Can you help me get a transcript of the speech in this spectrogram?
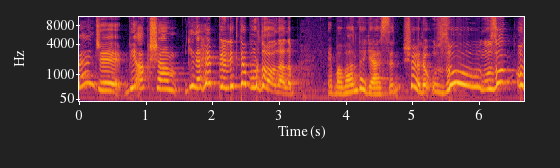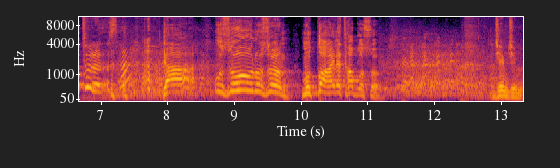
Bence bir akşam yine hep birlikte burada olalım. E baban da gelsin. Şöyle uzun uzun otururuz. ha? Ya uzun uzun. Mutlu aile tablosu. Cemcim,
